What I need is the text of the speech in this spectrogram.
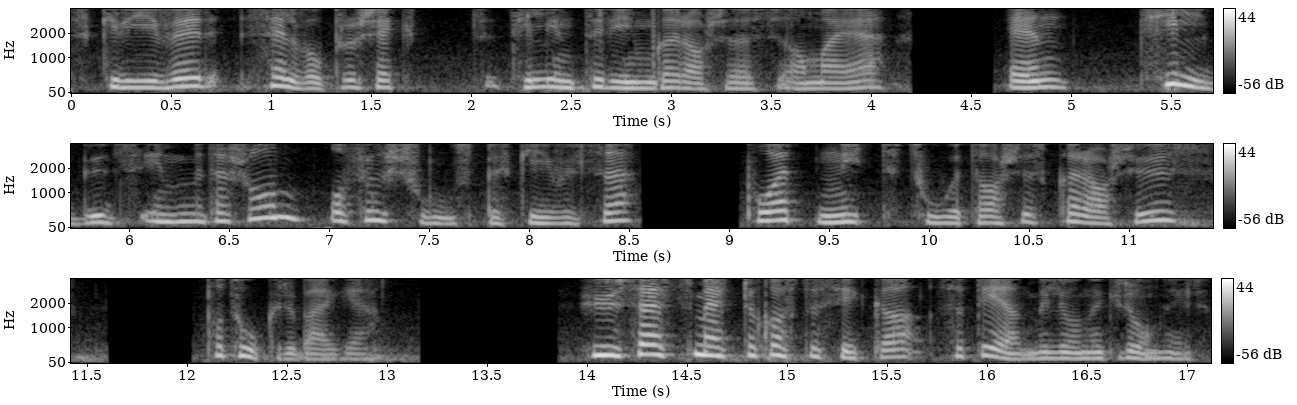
skriver selve prosjekt til interim garasjesameie en tilbudsinvitasjon og funksjonsbeskrivelse på et nytt toetasjes garasjehus på Tokerudberget. Huset er estimert til å koste ca. 71 millioner kroner.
